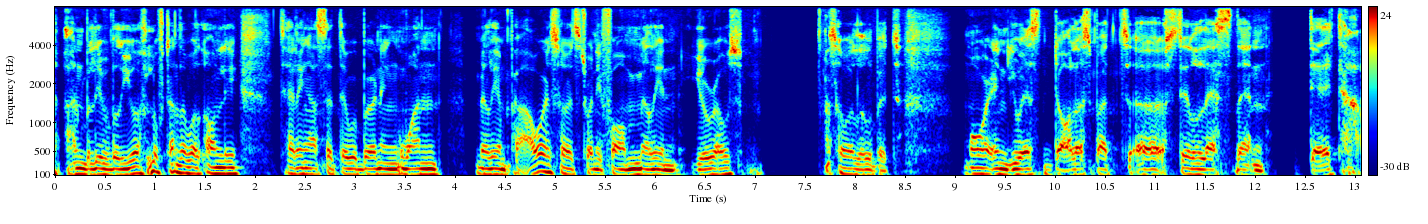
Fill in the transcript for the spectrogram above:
unbelievable. Lufthansa was only telling us that they were burning 1 million per hour, so it's 24 million euros. So a little bit more in US dollars, but uh, still less than Delta.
